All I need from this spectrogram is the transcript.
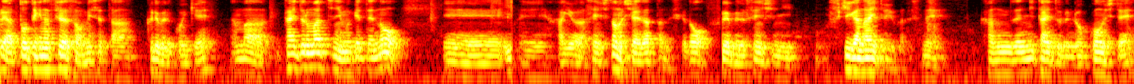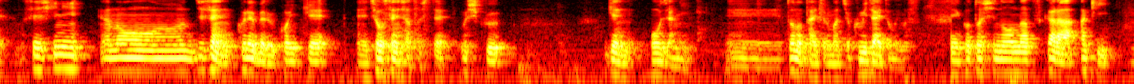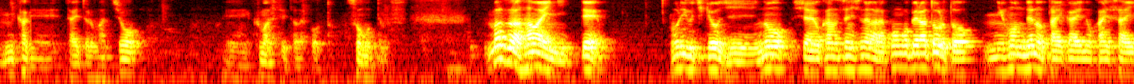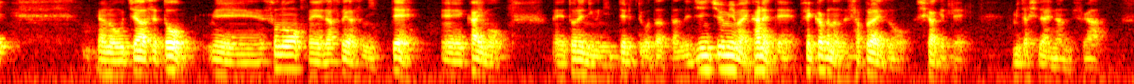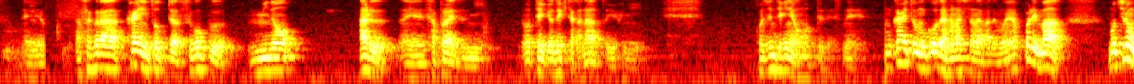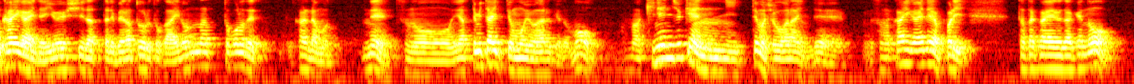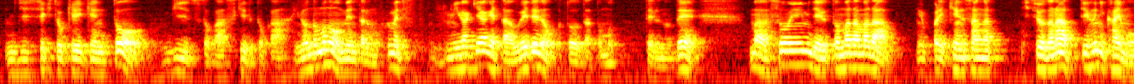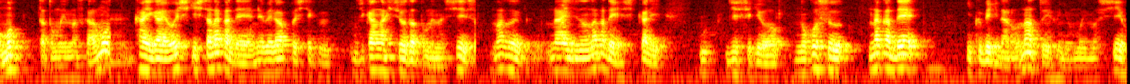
ぱり圧倒的な強さを見せたクレベル小池、まあ、タイトルマッチに向けての、えーえー、萩原選手との試合だったんですけどクレベル選手に隙がないというかですね完全にタイトルにロックオンして正式に、あのー、次戦クレベル小池、えー、挑戦者として牛久現王者に、えー、とのタイトルマッチを組みたいと思います。えー、今年の夏から秋にかけてタイトルマッチを、え、組ませていただこうとそう思ってます。まずはハワイに行って堀口教授の試合を観戦しながら今後ベラトールと日本での大会の開催あの打ち合わせと、えー、その、えー、ラスベガスに行って、えー、会も、えー、トレーニングに行ってるってことだったんで陣中見舞い兼ねてせっかくなんでサプライズを仕掛けてみた次第なんですが、えー、朝倉海にとってはすごく身のある、サプライズにを提供できたかなというふうに個人的には思ってですね。向井と向こうで話した中でもやっぱりまあもちろん海外で UFC だったりベラトールとかいろんなところで彼らもねそのやってみたいって思いはあるけども、まあ、記念受験に行ってもしょうがないんでその海外でやっぱり戦えるだけの実績と経験と技術とかスキルとかいろんなものをメンタルも含めて磨き上げた上でのことだと思ってるのでまあそういう意味で言うとまだまだやっぱり研鑽が必要だなっていうふうに会も思ったと思いますからもう海外を意識した中でレベルアップしていく時間が必要だと思いますしまずライジの中でしっかり実績を残す中で行くべきだろうなというふうに思いますし。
